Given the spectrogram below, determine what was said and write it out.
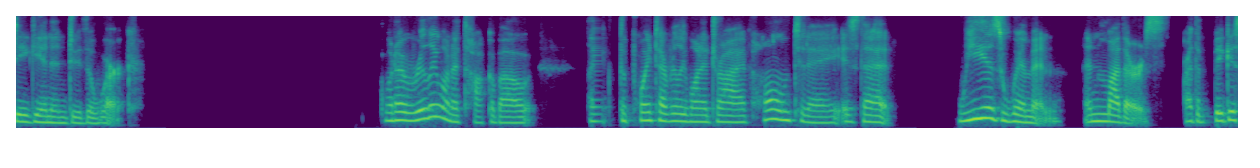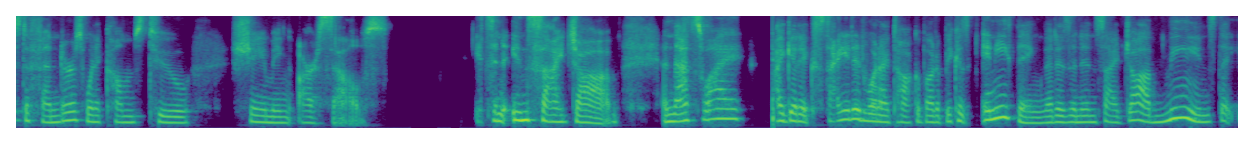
dig in and do the work. What I really want to talk about, like the point I really want to drive home today, is that we as women and mothers are the biggest offenders when it comes to shaming ourselves. It's an inside job. And that's why I get excited when I talk about it because anything that is an inside job means that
